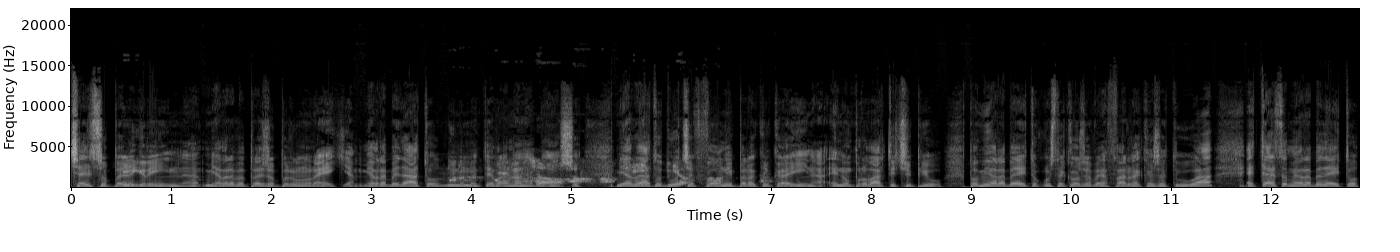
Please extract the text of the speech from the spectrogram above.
Celso Pellegrin sì. mi avrebbe preso per un'orecchia, mi avrebbe dato, lui non metteva eh, le mani so. addosso, mi avrebbe sì, dato due io... ceffoni per la cocaina e non provartici più. Poi mi avrebbe detto queste cose vai a farle a casa tua e terzo mi avrebbe detto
